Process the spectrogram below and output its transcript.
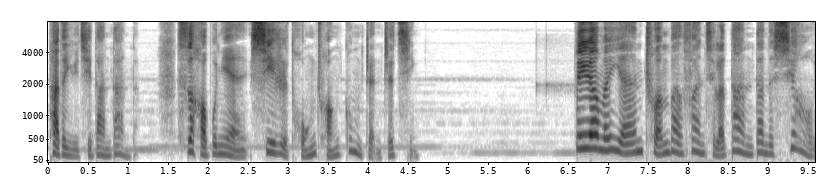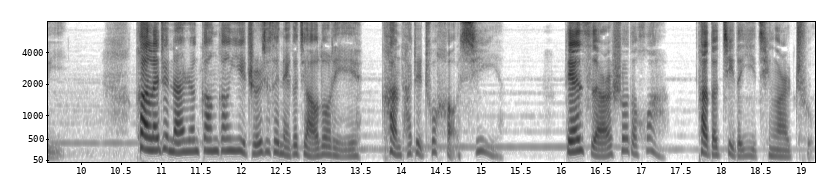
他的语气淡淡的，丝毫不念昔日同床共枕之情。林渊闻言，唇瓣泛起了淡淡的笑意。看来这男人刚刚一直就在哪个角落里看他这出好戏呀，连子儿说的话他都记得一清二楚。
